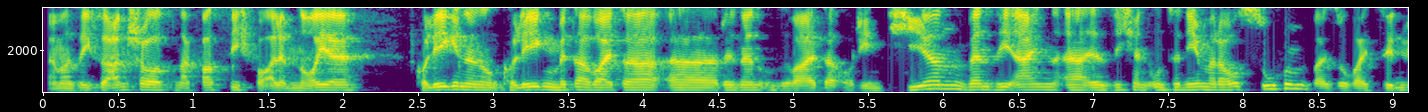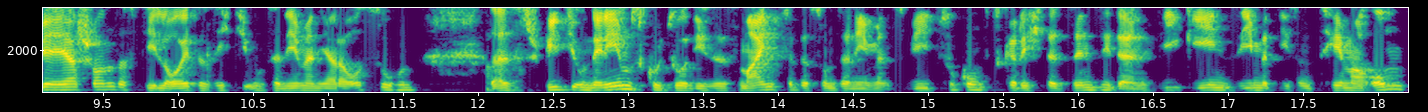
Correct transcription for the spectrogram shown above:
Wenn man sich so anschaut, nach was sich vor allem neue Kolleginnen und Kollegen, Mitarbeiterinnen und so weiter orientieren, wenn sie ein, äh, sich ein Unternehmen raussuchen, weil soweit sind wir ja schon, dass die Leute sich die Unternehmen ja raussuchen. Da spielt die Unternehmenskultur, dieses Mindset des Unternehmens. Wie zukunftsgerichtet sind sie denn? Wie gehen sie mit diesem Thema um?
